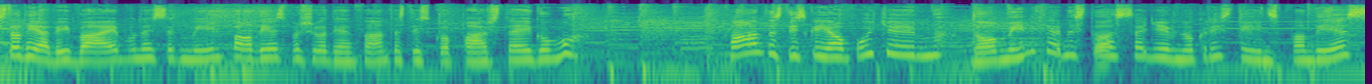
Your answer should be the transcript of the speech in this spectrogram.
Studijā bija baiva, un es saku mīļi, paldies par šodien fantastisko pārsteigumu. Fantastiskajām puķiem no Minhenes to saņēmu no Kristīnas. Paldies!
